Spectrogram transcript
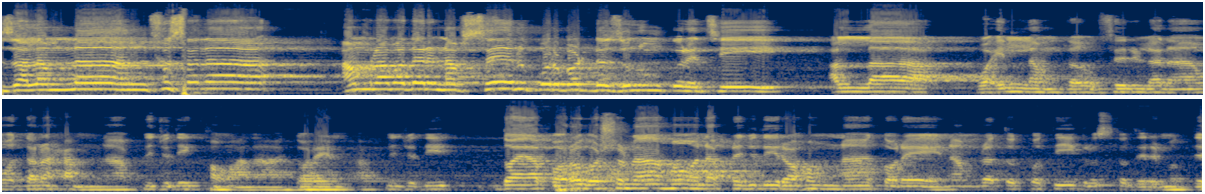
জালামনা আনফুসানা আমরা আমাদের নফসের উপর বড্ড জুলুম করেছি। আল্লাহ আপনি যদি ক্ষমা না করেন, আপনি যদি দয়া পরবশ না হন, আপনি যদি রহম না করেন, আমরা তো ক্ষতিগ্রস্তদের মধ্যে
